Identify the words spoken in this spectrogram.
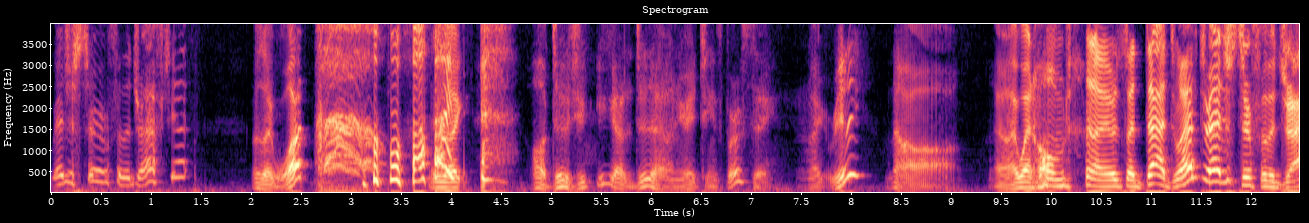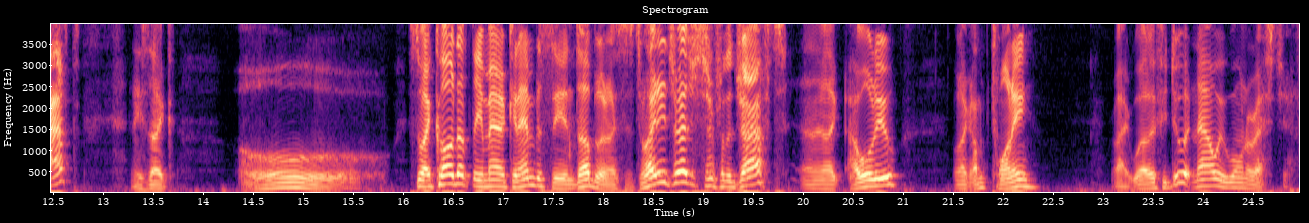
register for the draft yet?" I was like, "What?" He's like, "Oh, dude, you, you got to do that on your 18th birthday." I'm like, "Really? No." And I went home and I said, "Dad, do I have to register for the draft?" And he's like, "Oh." So I called up the American embassy in Dublin. I says, "Do I need to register for the draft?" And they're like, "How old are you?" I'm like, "I'm 20." Right. Well, if you do it now, we won't arrest you.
